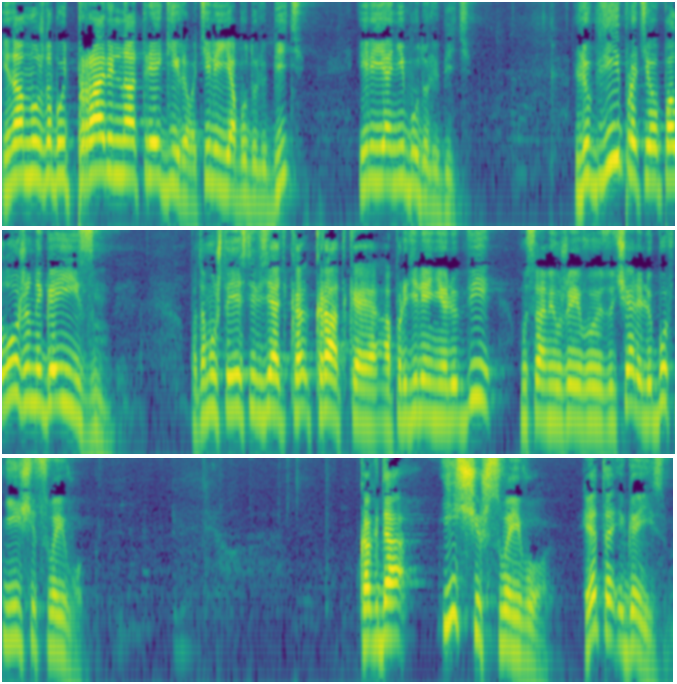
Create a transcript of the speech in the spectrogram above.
и нам нужно будет правильно отреагировать. Или я буду любить, или я не буду любить. Любви противоположен эгоизм. Потому что если взять краткое определение любви, мы с вами уже его изучали, любовь не ищет своего. Когда ищешь своего, это эгоизм.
